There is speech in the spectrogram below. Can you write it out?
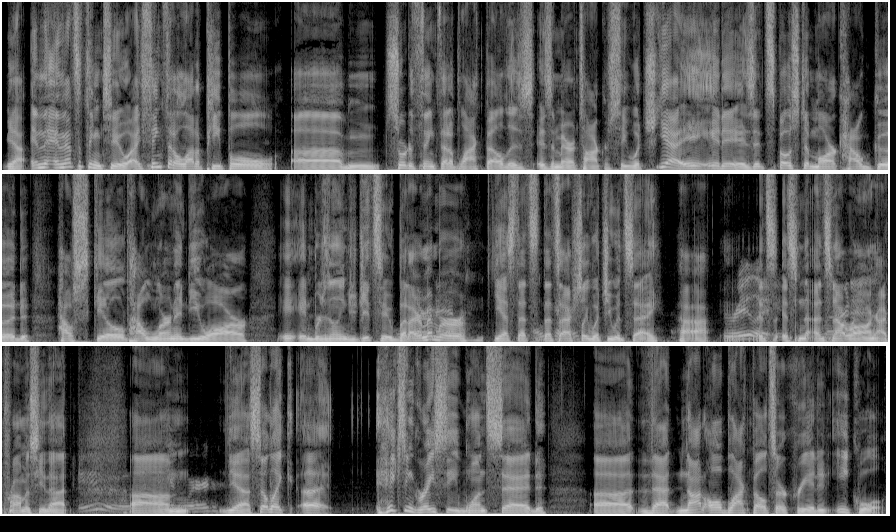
Yeah, and and that's the thing too. I think that a lot of people um, sort of think that a black belt is is a meritocracy, which yeah, it, it is. It's supposed to mark how good, how skilled, how learned you are in, in Brazilian jiu jitsu. But I remember, yes, that's that's actually what you would say. Uh, Really? It's it's not, it's not wrong. I promise you that. Ooh, Um, yeah. So like uh, Rickson Gracie once said uh, that not all black belts are created equal,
